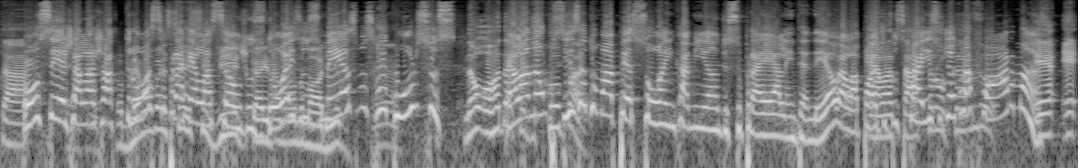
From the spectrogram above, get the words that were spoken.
Tá. Ou seja, ela já problema trouxe pra relação dos dois do os mesmos recursos. Não, ela não desculpa. precisa de uma pessoa encaminhando isso pra ela, entendeu? Ela pode Ela buscar tá isso de outra trocando- forma. É, é-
